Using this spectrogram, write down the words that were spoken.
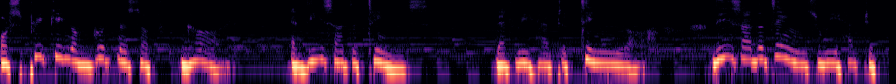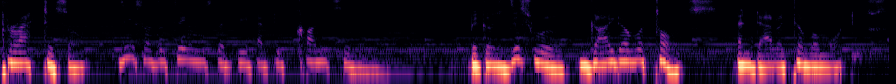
or speaking of goodness of God. And these are the things that we have to think of. These are the things we have to practice on. These are the things that we have to consider. Because this will guide our thoughts and direct our motives.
